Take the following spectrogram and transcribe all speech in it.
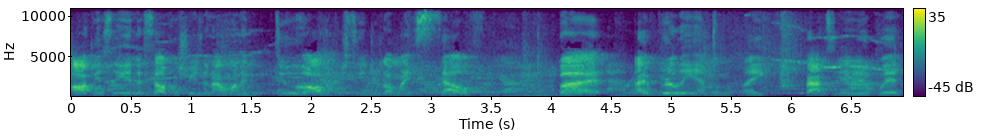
obviously in a selfish reason. I want to do all the procedures on myself, but I really am like fascinated with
